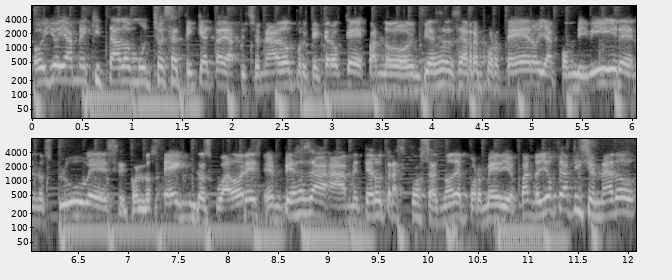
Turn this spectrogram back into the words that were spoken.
hoy yo ya me he quitado mucho esa etiqueta de aficionado porque creo que cuando empiezas a ser reportero y a convivir en los clubes, eh, con los técnicos, jugadores, empiezas a, a meter otras cosas, ¿no? De por medio. Cuando yo fui aficionado,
